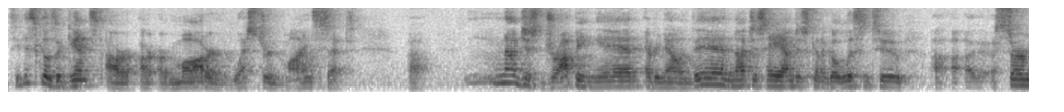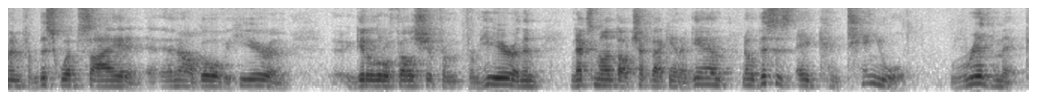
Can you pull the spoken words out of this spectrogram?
See, this goes against our, our, our modern Western mindset. Uh, not just dropping in every now and then, not just, hey, I'm just going to go listen to a, a, a, sermon from this website and, and I'll go over here and get a little fellowship from, from here and then next month I'll check back in again. No, this is a continual, rhythmic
